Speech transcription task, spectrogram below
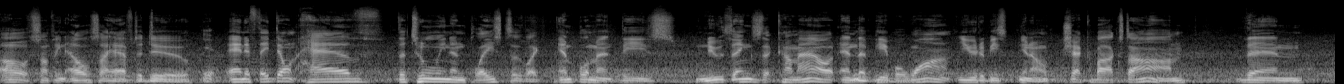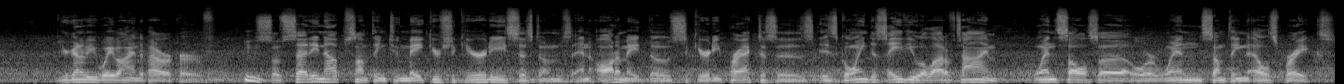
oh, something else I have to do. Yeah. And if they don't have the tooling in place to like implement these new things that come out and that people want you to be, you know, checkboxed on, then you're going to be way behind the power curve. Mm. So, setting up something to make your security systems and automate those security practices is going to save you a lot of time when SLSA or when something else breaks.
